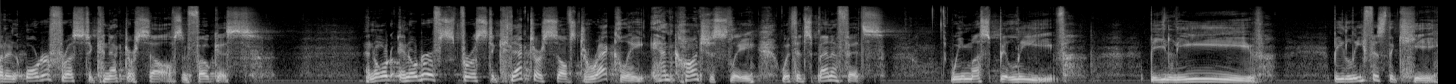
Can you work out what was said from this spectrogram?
But in order for us to connect ourselves and focus, in order, in order for us to connect ourselves directly and consciously with its benefits, we must believe. Believe. Belief is the key.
